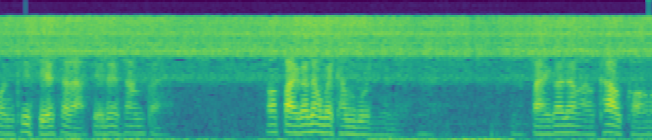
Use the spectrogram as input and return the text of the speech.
คนที่เสียสละเสียได้ซ้ำไป เพราะไปก็ต้องไปทำบุญกันไปก็ต้องเอาข้าวของ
